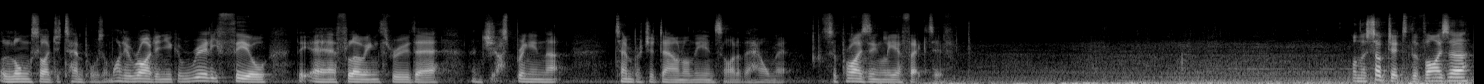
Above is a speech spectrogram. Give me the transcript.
alongside your temples. And while you're riding, you can really feel the air flowing through there and just bringing that temperature down on the inside of the helmet. Surprisingly effective. On the subject of the visor,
